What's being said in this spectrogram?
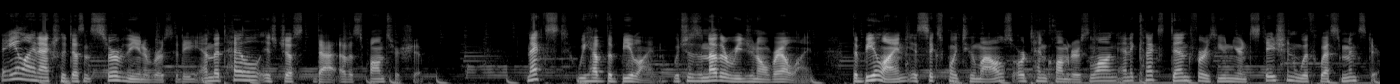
the A-Line actually doesn't serve the university, and the title is just that of a sponsorship. Next, we have the B Line, which is another regional rail line. The B Line is 6.2 miles or 10 kilometers long, and it connects Denver's Union Station with Westminster.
